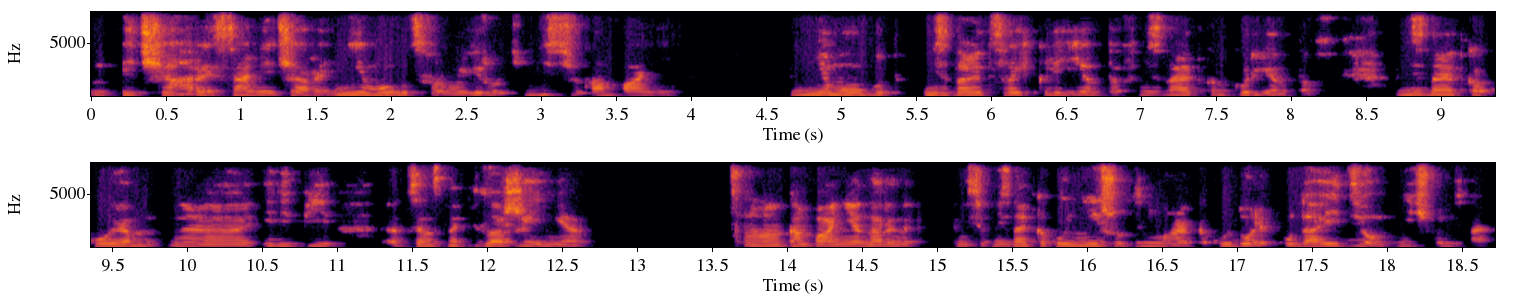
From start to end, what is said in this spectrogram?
HR, сами HR не могут сформулировать миссию компании, не могут, не знают своих клиентов, не знают конкурентов, не знают, какое EVP э, ценностное предложение э, компания на рынок несет, не знают, какую нишу занимают, какую долю, куда идем, ничего не знают.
